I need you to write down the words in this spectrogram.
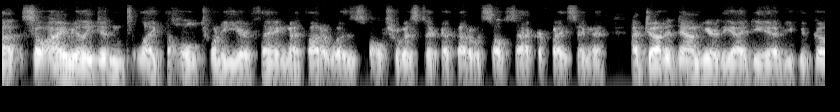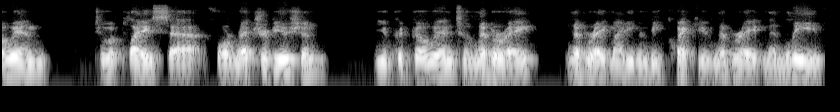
Uh, so I really didn't like the whole 20 year thing. I thought it was altruistic. I thought it was self sacrificing. I, have jotted down here the idea of you could go in to a place uh, for retribution. You could go in to liberate. Liberate might even be quick. You liberate and then leave.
